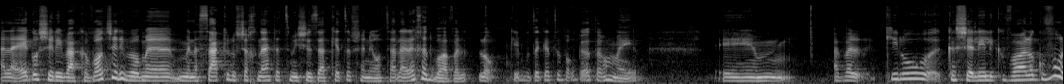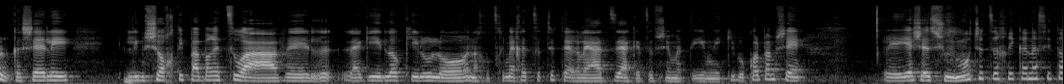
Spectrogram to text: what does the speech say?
על האגו שלי והכבוד שלי, ומנסה כאילו לשכנע את עצמי שזה הקצב שאני רוצה ללכת בו, אבל לא, כאילו זה קצב הרבה יותר מהיר. אמ, אבל כאילו, קשה לי לקבוע לו גבול, קשה לי למשוך טיפה ברצועה ולהגיד לו, כאילו לא, אנחנו צריכים ללכת קצת יותר לאט, זה הקצב שמתאים לי. כאילו, כל פעם ש... אה, איזשהו עימות שצריך להיכנס איתו,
